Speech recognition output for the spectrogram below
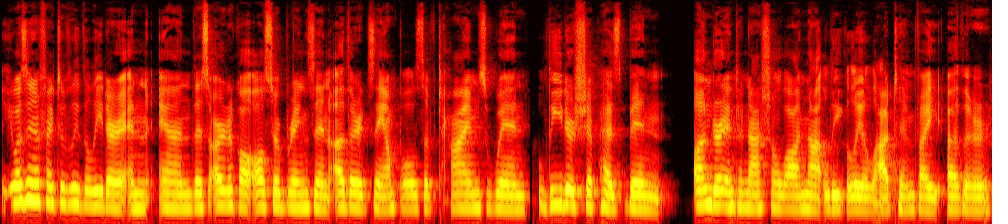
he wasn't effectively the leader and and this article also brings in other examples of times when leadership has been under international law not legally allowed to invite other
